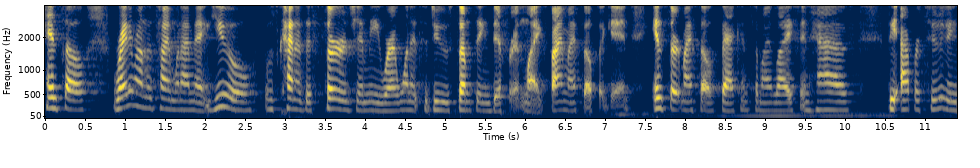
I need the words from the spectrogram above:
And so, right around the time when I met you, it was kind of this surge in me where I wanted to do something different, like find myself again, insert myself back into my life, and have the opportunity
